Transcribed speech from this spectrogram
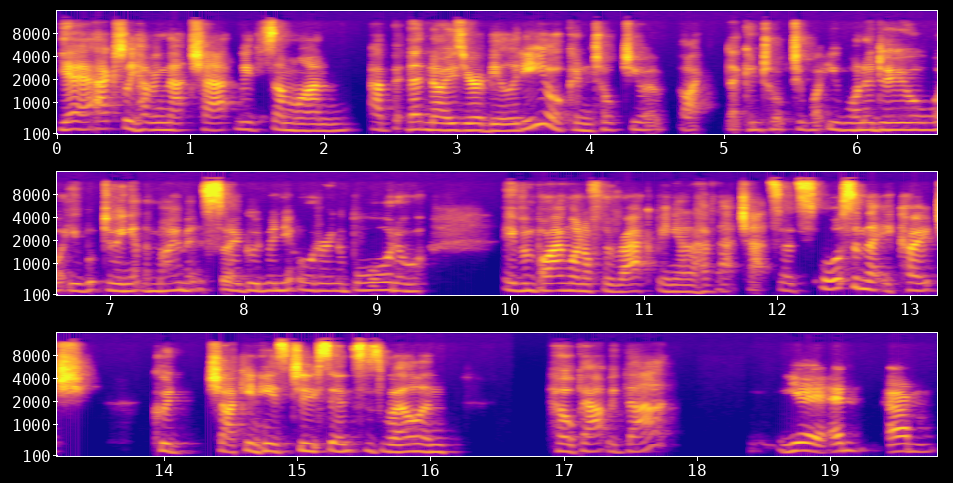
yeah, actually having that chat with someone that knows your ability or can talk to you like that can talk to what you want to do or what you're doing at the moment. is so good when you're ordering a board or even buying one off the rack, being able to have that chat. So it's awesome that your coach could chuck in his two cents as well and help out with that. Yeah, and um,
